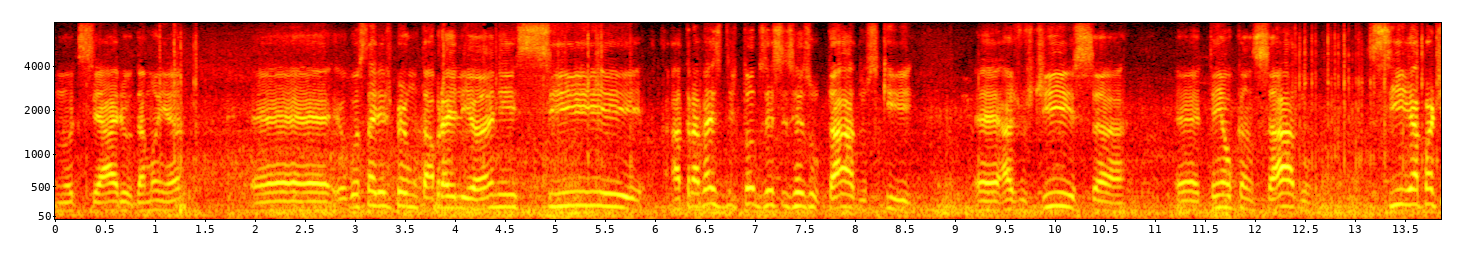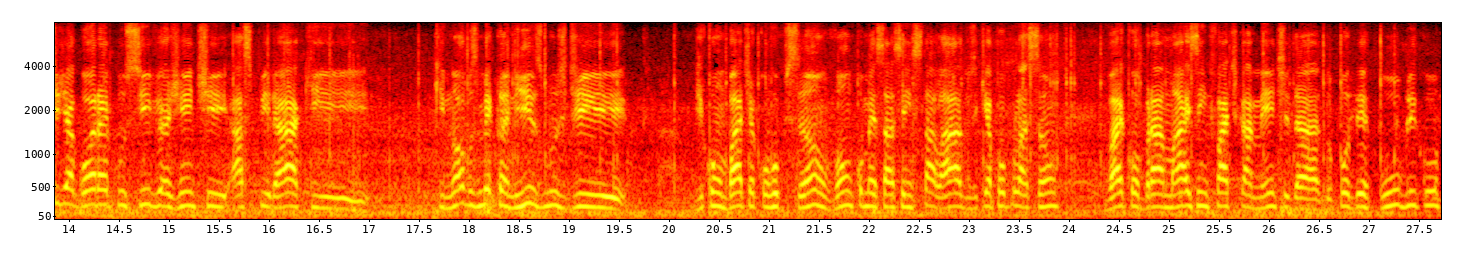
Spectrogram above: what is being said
no noticiário da manhã. É, eu gostaria de perguntar para a Eliane se, através de todos esses resultados que é, a Justiça é, tem alcançado, se a partir de agora é possível a gente aspirar que, que novos mecanismos de, de combate à corrupção vão começar a ser instalados e que a população vai cobrar mais enfaticamente da, do poder público,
